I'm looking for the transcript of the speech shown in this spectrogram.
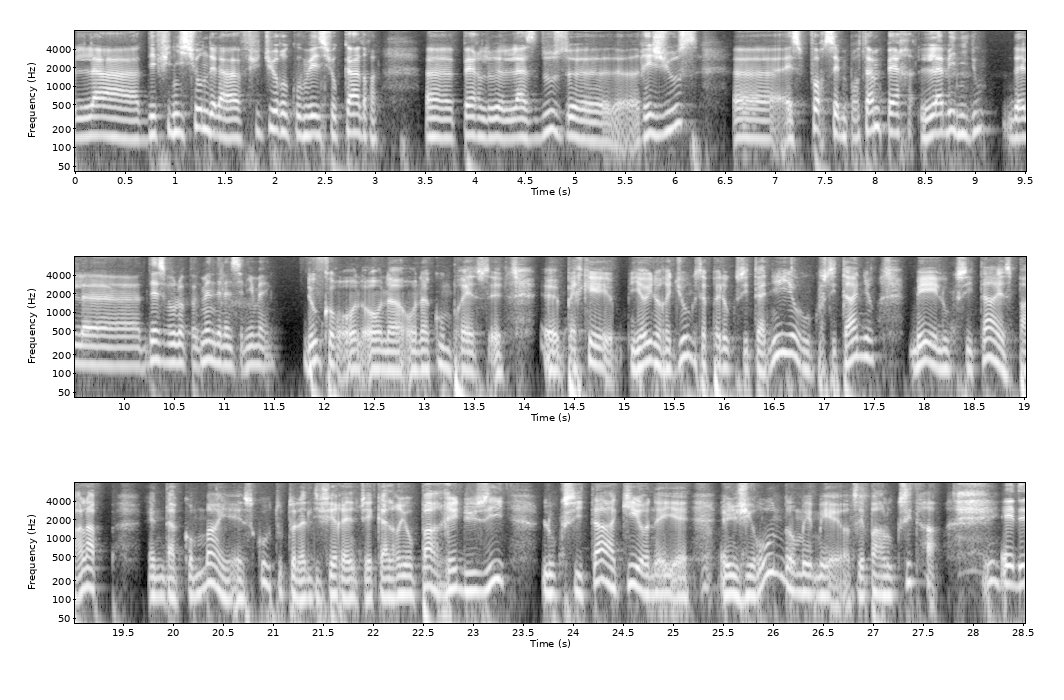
la définition de la future convention cadre euh, per las 12 euh, régions euh, est force important per l'avenidou del développement de l'enseignement. Donc on, a, on a compris, euh, parce qu'il y a une région qui s'appelle Occitanie ou Occitanie, mais l'Occitan est par là enda com mai, esco toute la différence, qu'elle n'aurait pas réduit l'Occitan à qui on est en Gironde, mais, mais c'est par l'Occitan. Et des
